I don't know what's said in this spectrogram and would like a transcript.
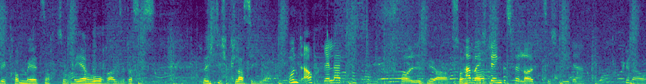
wir kommen jetzt noch zum Meer hoch. Also das ist richtig klasse hier. Und auch relativ voll. Ja, Sonntag, Aber ich denke, es verläuft sich wieder. genau.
